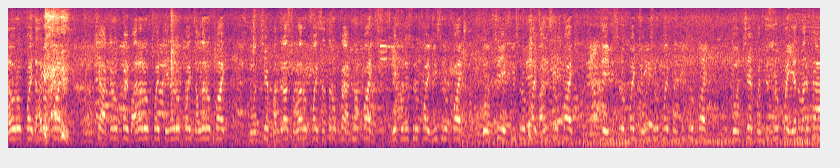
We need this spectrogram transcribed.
नऊ रुपये दहा रुपये दोनशे अकरा रुपये बारा रुपये तेरा रुपये चौदा रुपये दोनशे पंधरा सोळा रुपये सतरा रुपये अठरा रुपये एकोणीस रुपये वीस रुपये दोनशे एकवीस रुपये बावीस रुपये तेवीस रुपये चोवीस रुपये पंचवीस रुपये दोनशे पंचवीस रुपये एन मार्का.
